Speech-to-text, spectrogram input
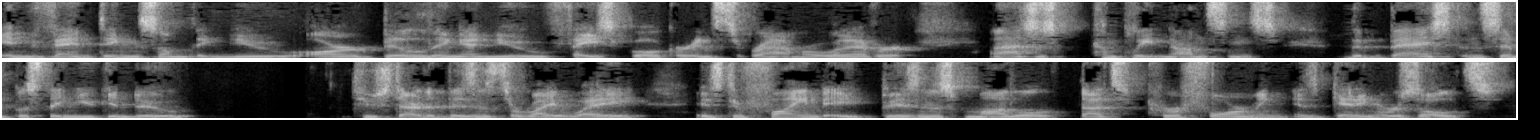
inventing something new or building a new Facebook or Instagram or whatever. And that's just complete nonsense. The best and simplest thing you can do to start a business the right way is to find a business model that's performing, is getting results,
